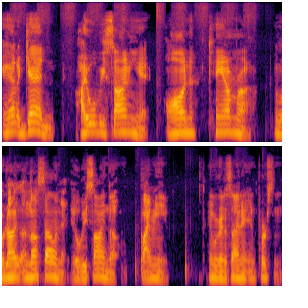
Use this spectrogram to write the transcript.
And again, I will be signing it on camera. And we're not I'm not selling it. It will be signed though by me. And we're to sign it in person.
